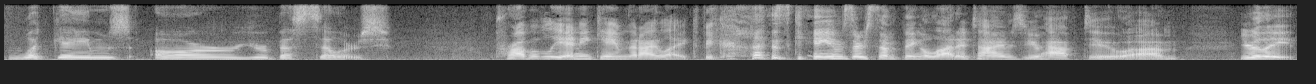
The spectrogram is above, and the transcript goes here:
What games are your best sellers? Probably any game that I like because games are something a lot of times you have to, um, you really,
